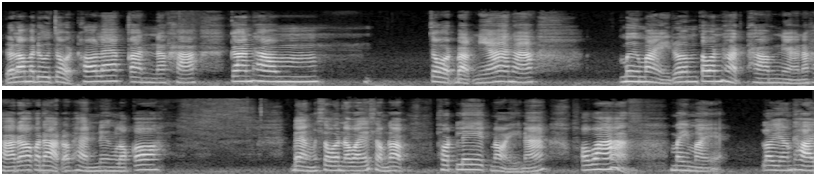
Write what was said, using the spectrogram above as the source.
เดี๋ยวเรามาดูโจทย์ข้อแรกกันนะคะ การทำโจทย์แบบเนี้ยนะมือใหม่เริ่มต้นหัดทำเนี่ยนะคะเราเอากระดาษมาแผ่นหนึ่งแล้วก็แบ่งโซนเอาไว้สำหรับทดเลขหน่อยนะ เพราะว่าใหม่ๆอะเรายังทาย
